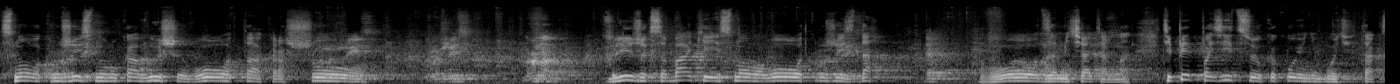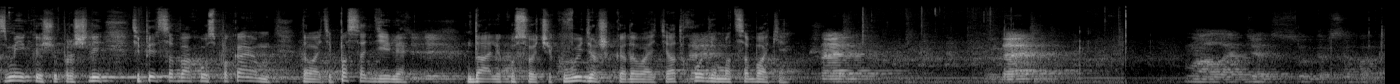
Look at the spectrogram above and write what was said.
Снова кружись, но рука выше. Вот так, хорошо. Кружись. Кружись. Бруно. Ближе к собаке и снова вот, кружись. Да. Да. Вот, замечательно. Теперь позицию какую-нибудь. Так, змейка еще прошли. Теперь собаку успокаиваем. Давайте, посадили. Дали кусочек. Выдержка давайте. Отходим от собаки. Ждать. Ждать. Молодец. Супер собака.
